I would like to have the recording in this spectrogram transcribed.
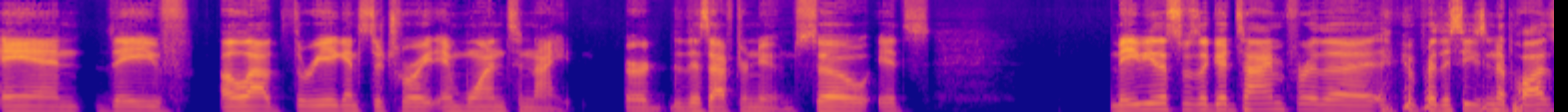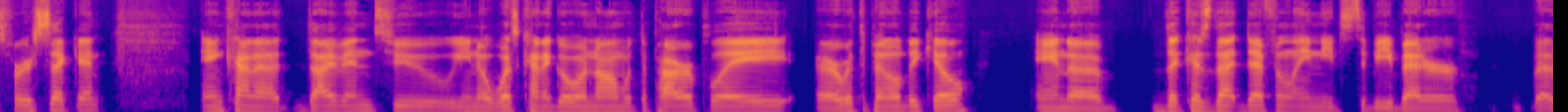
and they've allowed three against Detroit and one tonight or this afternoon. So it's maybe this was a good time for the for the season to pause for a second and kind of dive into you know what's kind of going on with the power play or with the penalty kill and uh because that definitely needs to be better uh,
